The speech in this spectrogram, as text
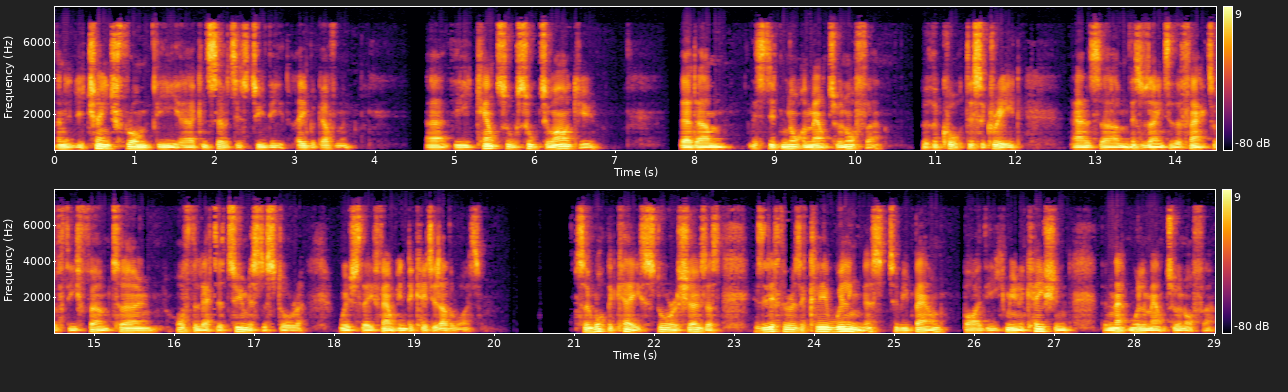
and it, changed from the uh, Conservatives to the Labour government. Uh, the council sought to argue that um, this did not amount to an offer, but the court disagreed as um, this was owing to the fact of the firm tone of the letter to Mr. Storer, which they felt indicated otherwise. So what the case Storer shows us is that if there is a clear willingness to be bound by the communication, then that will amount to an offer.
